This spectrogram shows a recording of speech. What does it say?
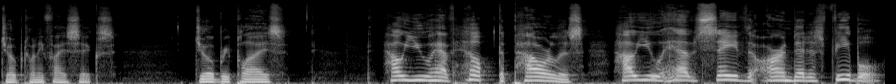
Job 25 6. Job replies, How you have helped the powerless, how you have saved the arm that is feeble.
